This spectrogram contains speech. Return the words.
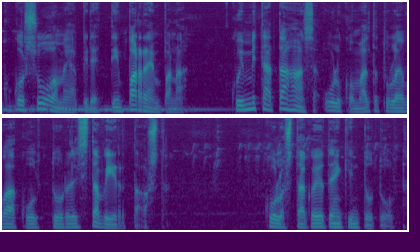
koko Suomea pidettiin parempana kuin mitä tahansa ulkomailta tulevaa kulttuurillista virtausta. Kuulostaako jotenkin tutulta?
